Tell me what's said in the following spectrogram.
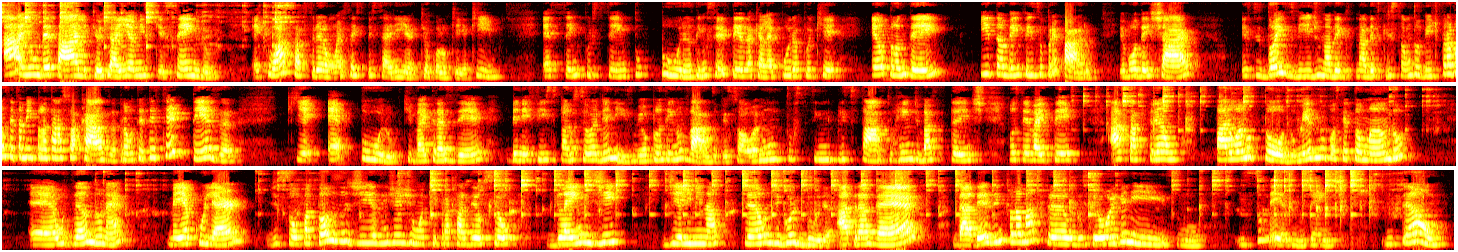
Ah, e um detalhe que eu já ia me esquecendo é que o açafrão, essa especiaria que eu coloquei aqui, é 100% pura. Eu tenho certeza que ela é pura porque eu plantei e também fiz o preparo. Eu vou deixar esses dois vídeos na, de, na descrição do vídeo para você também plantar na sua casa, para você ter certeza que é puro, que vai trazer benefícios para o seu organismo. Eu plantei no vaso, pessoal, é muito simples, fácil, rende bastante. Você vai ter açafrão para o ano todo, mesmo você tomando, é, usando, né, meia colher de sopa todos os dias em jejum aqui para fazer o seu blend de eliminação de gordura através da desinflamação do seu organismo. Isso mesmo, gente. Então,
